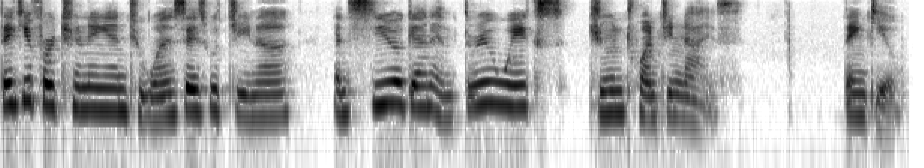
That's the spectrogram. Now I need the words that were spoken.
Thank you for tuning in to Wednesdays with Gina and see you again in three weeks, June 29th. Thank you.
